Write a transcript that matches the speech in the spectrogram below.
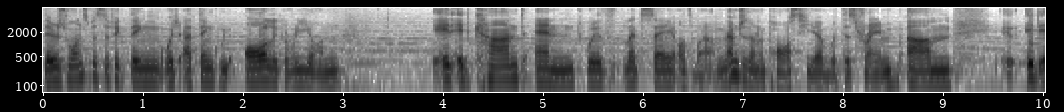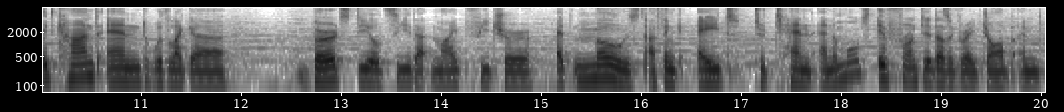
there's one specific thing which I think we all agree on it, it can't end with, let's say, also, I'm just going to pause here with this frame. Um, it, it can't end with like a Birds DLC that might feature at most, I think, 8 to 10 animals if Frontier does a great job and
